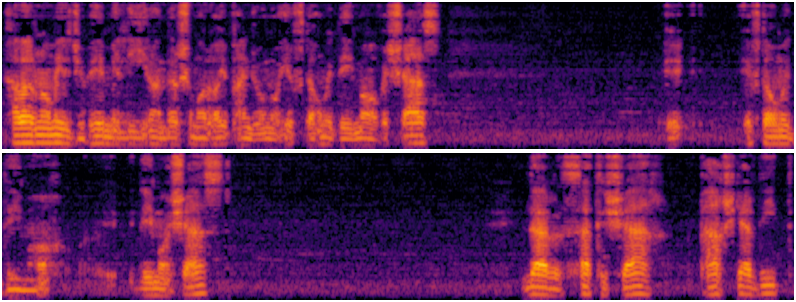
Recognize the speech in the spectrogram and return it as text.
خبرنامه جبهه ملی ایران در شماره های 59 17 دیما و 60 17 دیما دیما 60 در سطح شهر پخش کردید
